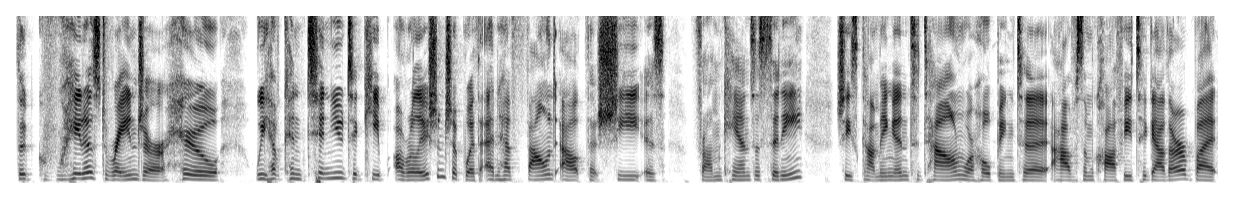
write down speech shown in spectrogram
the greatest ranger who we have continued to keep a relationship with and have found out that she is from Kansas City. She's coming into town. We're hoping to have some coffee together, but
